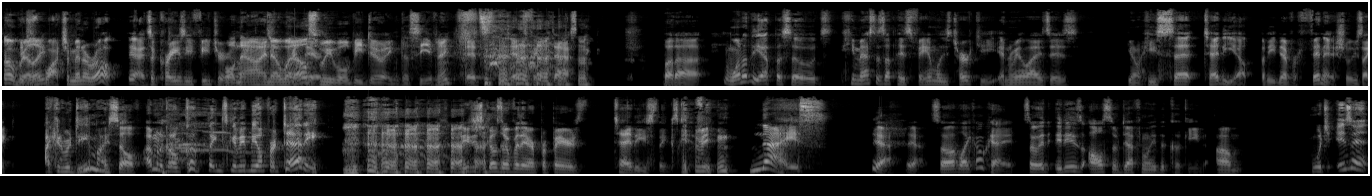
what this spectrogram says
oh really watch them in a row. Yeah, it's a crazy feature. well Like, now i know what else there. we will be doing this evening It's it's fantastic. But uh one of the episodes, he messes up his family's turkey and realizes, you know, he set Teddy up, but he never finished. So he's like, I can redeem myself. I'm gonna go cook Thanksgiving meal for Teddy. he just goes over there and prepares Teddy's Thanksgiving. nice yeah, yeah. So I'm like, okay. So it, it is also definitely the cooking. Um which isn't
